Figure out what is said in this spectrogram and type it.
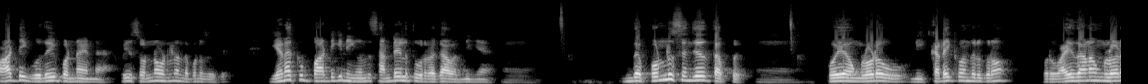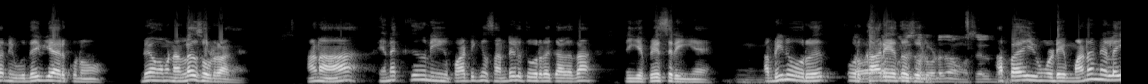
பாட்டிக்கு உதவி பண்ணா என்ன? அப்படின்னு சொன்ன உடனே அந்த பொண்ணு சொல்லுது எனக்கும் பாட்டிக்கு நீங்க வந்து சண்டை இழுத்து விடுறதுக்கா வந்தீங்க. இந்த பொண்ணு செஞ்சது தப்பு. போய் அவங்களோட நீ கடைக்கு வந்திருக்கிறோம். ஒரு வயதானவங்களோட நீ உதவியா இருக்கணும். அப்படியே அவங்க அம்மா நல்லது சொல்றாங்க. ஆனா எனக்கும் நீங்க பாட்டிக்கும் சண்டை இழுத்து விடுறதுக்காக தான் நீங்க பேசுறீங்க. அப்படின்னு ஒரு ஒரு காரியத்தை சொல்லு. அப்ப இவங்களுடைய மனநிலை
